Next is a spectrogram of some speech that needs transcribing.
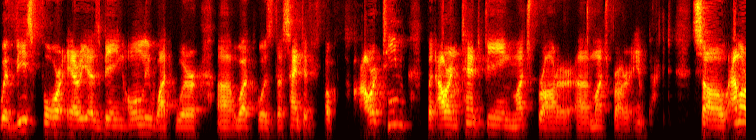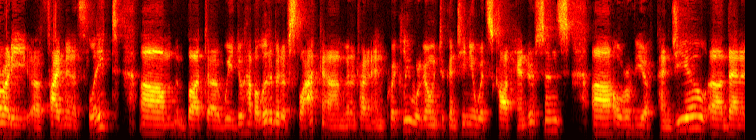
with these four areas being only only what were uh, what was the scientific focus of our team, but our intent being much broader, uh, much broader impact. So I'm already uh, five minutes late, um, but uh, we do have a little bit of slack. I'm going to try to end quickly. We're going to continue with Scott Henderson's uh, overview of Pangeo, uh, then a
